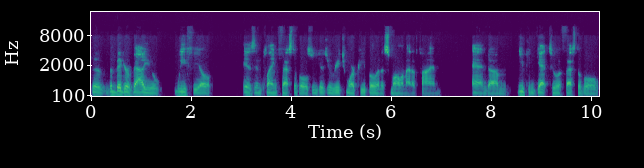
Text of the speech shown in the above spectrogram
the the bigger value we feel is in playing festivals because you reach more people in a small amount of time and um, you can get to a festival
